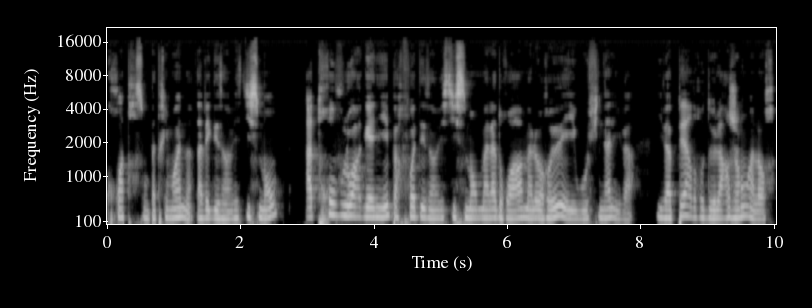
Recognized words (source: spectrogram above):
croître son patrimoine avec des investissements à trop vouloir gagner parfois des investissements maladroits, malheureux et où au final il va il va perdre de l'argent alors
